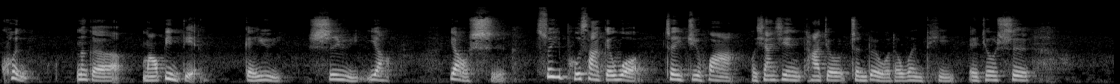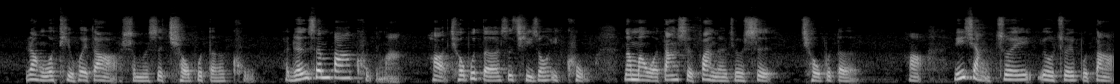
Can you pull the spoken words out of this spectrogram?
困那个毛病点给予施予药药食，所以菩萨给我这一句话，我相信他就针对我的问题，也就是让我体会到什么是求不得苦，人生八苦嘛，好求不得是其中一苦，那么我当时犯的就是求不得，好你想追又追不到。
